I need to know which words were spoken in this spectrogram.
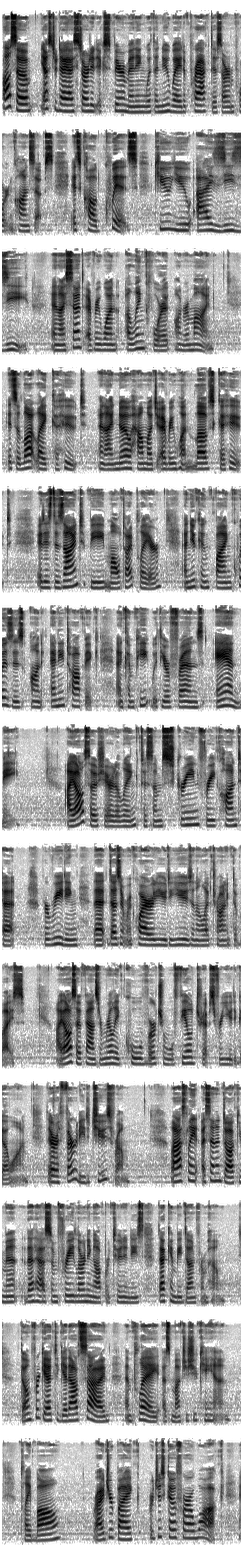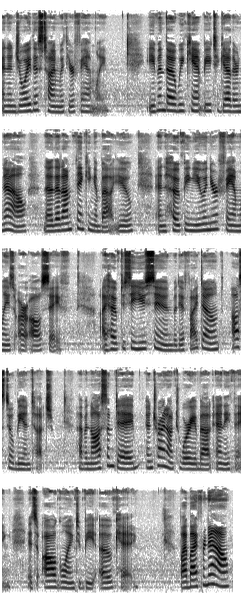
Also, yesterday I started experimenting with a new way to practice our important concepts. It's called Quizizz, Q U I Z Z, and I sent everyone a link for it on Remind. It's a lot like Kahoot, and I know how much everyone loves Kahoot. It is designed to be multiplayer, and you can find quizzes on any topic and compete with your friends and me. I also shared a link to some screen free content for reading that doesn't require you to use an electronic device. I also found some really cool virtual field trips for you to go on. There are 30 to choose from. Lastly, I sent a document that has some free learning opportunities that can be done from home. Don't forget to get outside and play as much as you can. Play ball, ride your bike, or just go for a walk and enjoy this time with your family. Even though we can't be together now, know that I'm thinking about you and hoping you and your families are all safe. I hope to see you soon, but if I don't, I'll still be in touch. Have an awesome day and try not to worry about anything. It's all going to be okay. Bye bye for now.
